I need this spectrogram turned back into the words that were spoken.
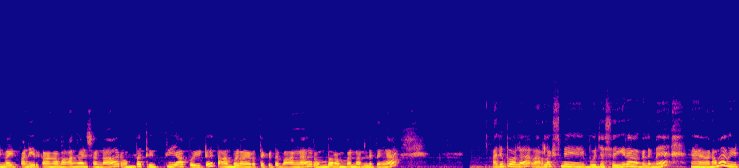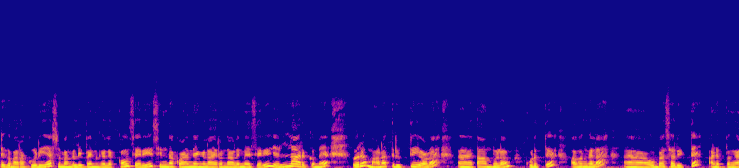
இன்வைட் பண்ணியிருக்காங்க வாங்கன்னு சொன்னால் ரொம்ப திருப்தியாக போயிட்டு தாம்பூலம் எடுத்துக்கிட்டு வாங்க. ரொம்ப ரொம்ப நல்லதுங்க. அதுபோல் வரலட்சுமி பூஜை செய்கிறவங்களுமே நம்ம வீட்டுக்கு வரக்கூடிய சுமங்கலி பெண்களுக்கும் சரி சின்ன குழந்தைங்களா இருந்தாலுமே சரி எல்லாருக்குமே ஒரு மன திருப்தியோட தாம்பூலம் கொடுத்து அவங்கள உபசரித்து அனுப்புங்க.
